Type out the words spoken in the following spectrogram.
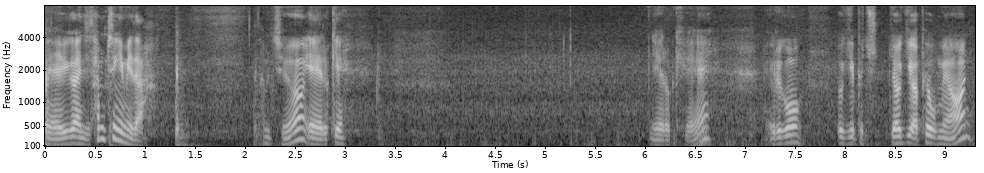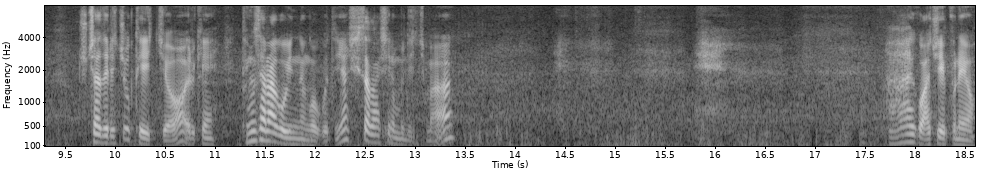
예, 여기가 이제 3층입니다. 3층. 예, 이렇게. 예, 이렇게. 그리고 여기 옆에, 주- 여기 옆에 보면 주차들이 쭉 돼 있죠. 이렇게 등산하고 있는 거거든요. 식사도 하시는 분도 있지만. 예. 아이고, 아주 예쁘네요.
